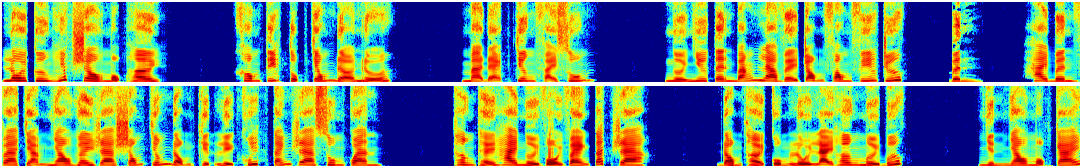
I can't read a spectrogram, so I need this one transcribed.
Lôi cương hít sâu một hơi. Không tiếp tục chống đỡ nữa. Mà đạp chân phải xuống. Người như tên bắn lao về trọng phong phía trước. Bình. Hai bên va chạm nhau gây ra sóng chấn động kịch liệt khuyết tán ra xung quanh. Thân thể hai người vội vàng tách ra. Đồng thời cùng lùi lại hơn 10 bước. Nhìn nhau một cái.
